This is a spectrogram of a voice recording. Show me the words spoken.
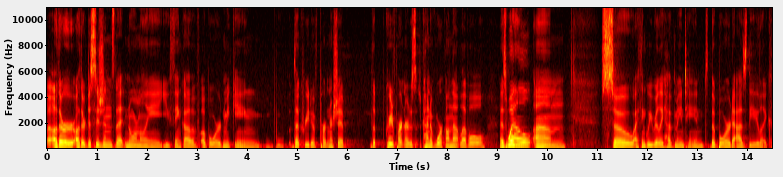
other other decisions that normally you think of a board making the creative partnership, the creative partners kind of work on that level as well. Um, so I think we really have maintained the board as the like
